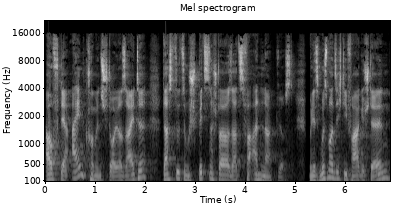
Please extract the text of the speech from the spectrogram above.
auf der Einkommenssteuerseite, dass du zum Spitzensteuersatz veranlagt wirst. Und jetzt muss man sich die Frage stellen,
